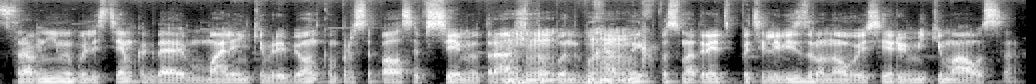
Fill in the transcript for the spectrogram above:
сравнимы были с тем, когда я маленьким ребенком просыпался в 7 утра, mm-hmm. чтобы в выходных mm-hmm. посмотреть по телевизору новую серию Микки Мауса.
